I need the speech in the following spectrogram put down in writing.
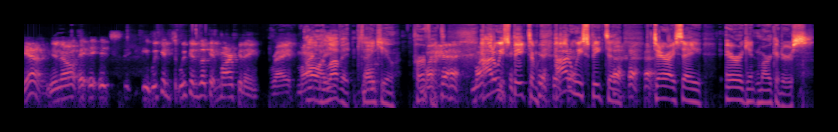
Yeah, you know, it, it- it's we can we can look at marketing, right? Oh, I love it. Thank most- you. Perfect. How do we speak to how do we speak to dare I say arrogant marketers?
